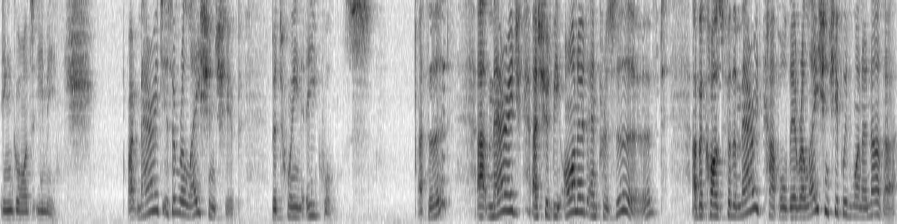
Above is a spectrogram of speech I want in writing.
in God's image. Right? Marriage is a relationship between equals. A third, uh, marriage uh, should be honoured and preserved uh, because for the married couple, their relationship with one another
